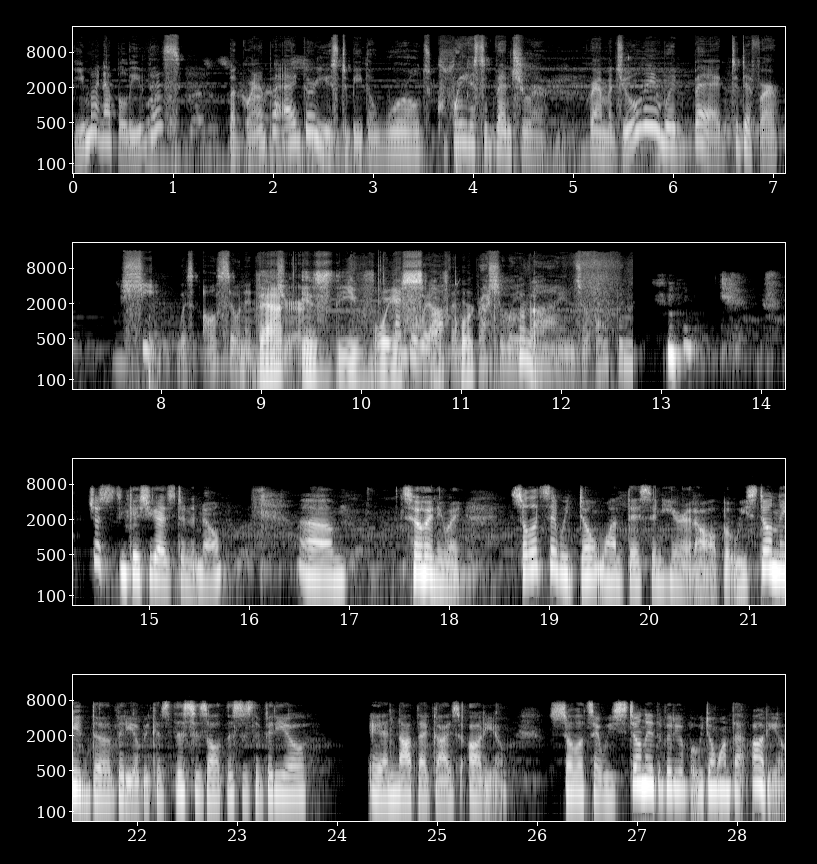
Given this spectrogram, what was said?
You might not believe this, but Grandpa Edgar used to be the world's greatest adventurer. Grandma Julie would beg to differ. She was also an adventurer. That is the voice of Cortana. Just in case you guys didn't know. Um, so anyway, so let's say we don't want this in here at all, but we still need the video because this is all this is the video and not that guy's audio. So let's say we still need the video, but we don't want that audio.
